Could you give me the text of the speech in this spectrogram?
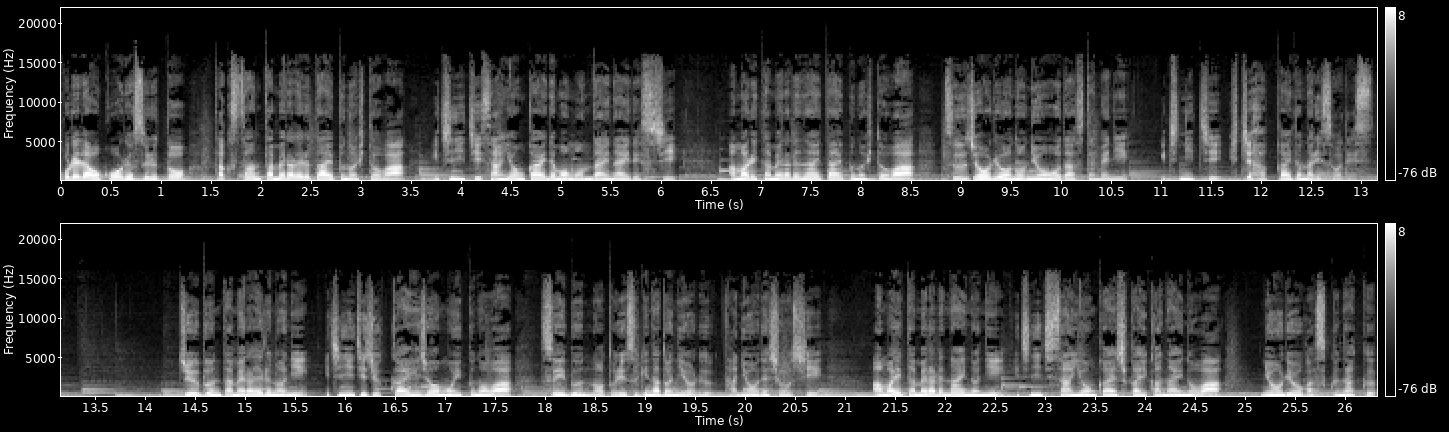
これらを考慮するとたくさん貯められるタイプの人は1日34回でも問題ないですしあまり貯められないタイプの人は通常量の尿を出すために1日78回となりそうです。十分貯められるのに1日10回以上も行くのは水分の取りすぎなどによる多尿でしょうしあまり貯められないのに1日34回しか行かないのは尿量が少なく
